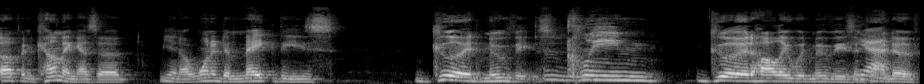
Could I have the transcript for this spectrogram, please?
up and coming as a you know wanted to make these good movies, Mm-hmm. clean, good Hollywood movies, and Yeah. kind of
